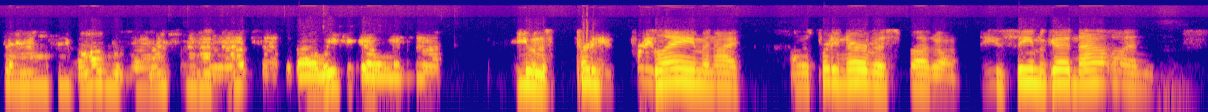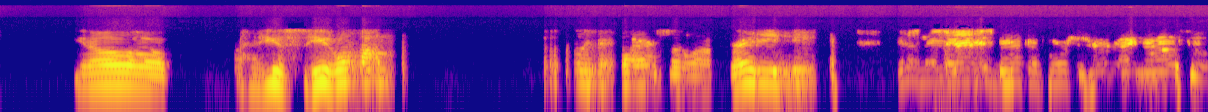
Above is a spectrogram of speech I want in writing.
stay healthy. Bob was uh, actually had an abscess about a week ago, and uh, he was pretty pretty lame, and I I was pretty nervous, but uh, he seems good now, and you know uh, he's he's one of really great players. So uh, Brady, he, his backup horse is hurt right now, so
